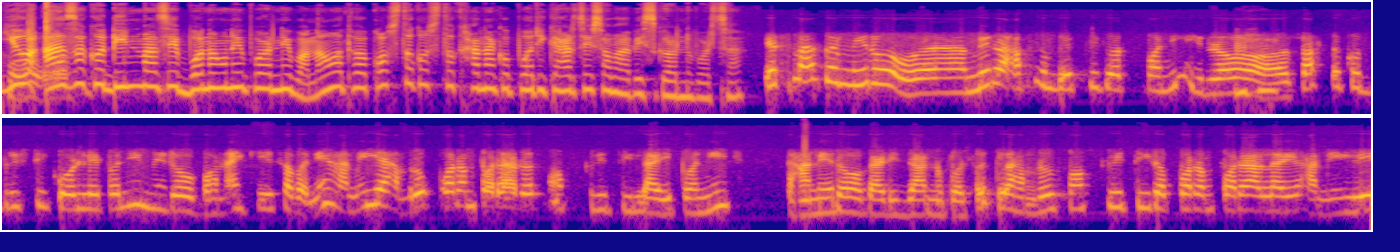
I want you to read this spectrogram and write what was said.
यो आजको दिनमा चाहिँ बनाउनै पर्ने भनौँ अथवा कस्तो कस्तो खानाको परिकार चाहिँ समावेश गर्नुपर्छ? यसमा चाहिँ मेरो मेरो आफ्नो व्यक्तिगत पनि र स्वास्थ्यको दृष्टिकोणले पनि मेरो भनाइ के छ भने हामीले हाम्रो परम्परा परम्परा र संस्कृतिलाई पनि धानेर अगाडि जानुपर्छ। त्यो हाम्रो संस्कृति र परम्परालाई हामीले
